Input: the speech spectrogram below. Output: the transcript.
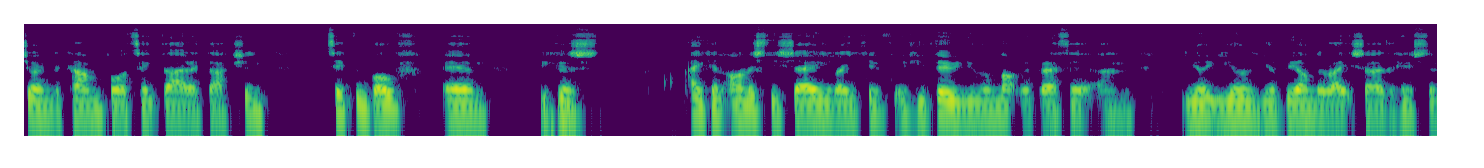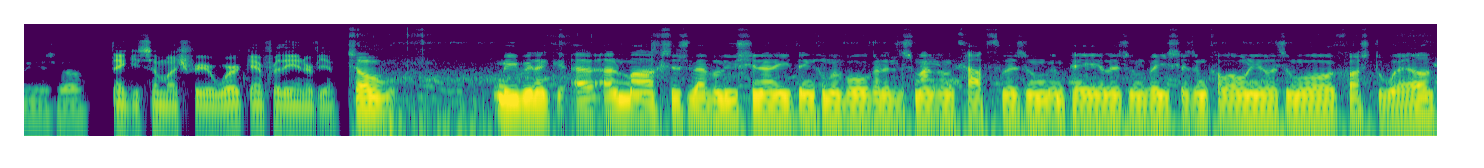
join the camp or take direct action. Take them both. Um, because I can honestly say, like, if, if you do, you will not regret it, and you you'll you'll be on the right side of history as well. Thank you so much for your work and for the interview. So, maybe like a, a Marxist revolutionary thinking we've all got to dismantle capitalism, imperialism, racism, colonialism all across the world.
